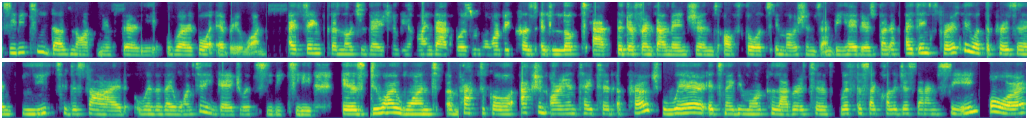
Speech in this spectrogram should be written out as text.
CBT does not necessarily work for everyone. I think the motivation behind that was more because it looked at the different dimensions of thoughts, emotions, and behaviors. But I think, firstly, what the person needs to decide whether they want to engage with CBT is do I want a practical, action orientated approach where it's maybe more collaborative with the psychologist that I'm seeing? Or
